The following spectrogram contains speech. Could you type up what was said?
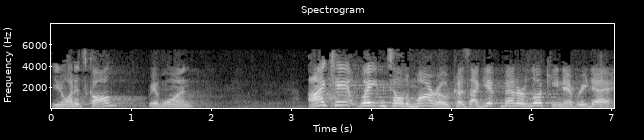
You know what it's called? We have one. I can't wait until tomorrow because I get better looking every day.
